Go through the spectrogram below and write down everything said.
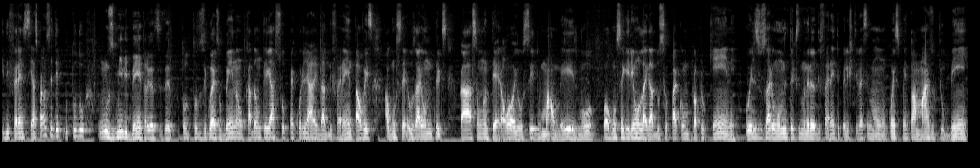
que diferenciasse, para não ser tipo tudo uns mini Ben, tá ligado? Ser todos, todos iguais o Ben, não. Cada um teria a sua peculiaridade diferente. Talvez alguns usariam o Omnitrix para ser um anti-herói, ou ser do mal mesmo, ou, ou, alguns seguiriam o legado do seu pai como o próprio Kenny, ou eles usariam o Omnitrix de maneira diferente, para eles tivessem um conhecimento a mais do que o Ben,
